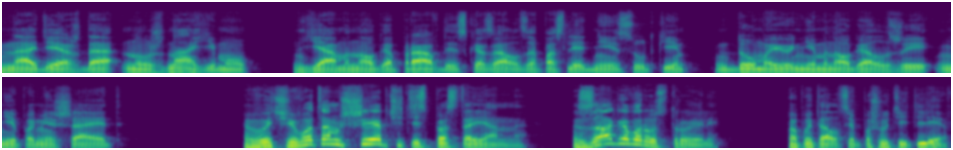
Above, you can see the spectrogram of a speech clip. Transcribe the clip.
«Надежда нужна ему», я много правды сказал за последние сутки. Думаю, немного лжи не помешает. Вы чего там шепчетесь постоянно? Заговор устроили? Попытался пошутить Лев.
